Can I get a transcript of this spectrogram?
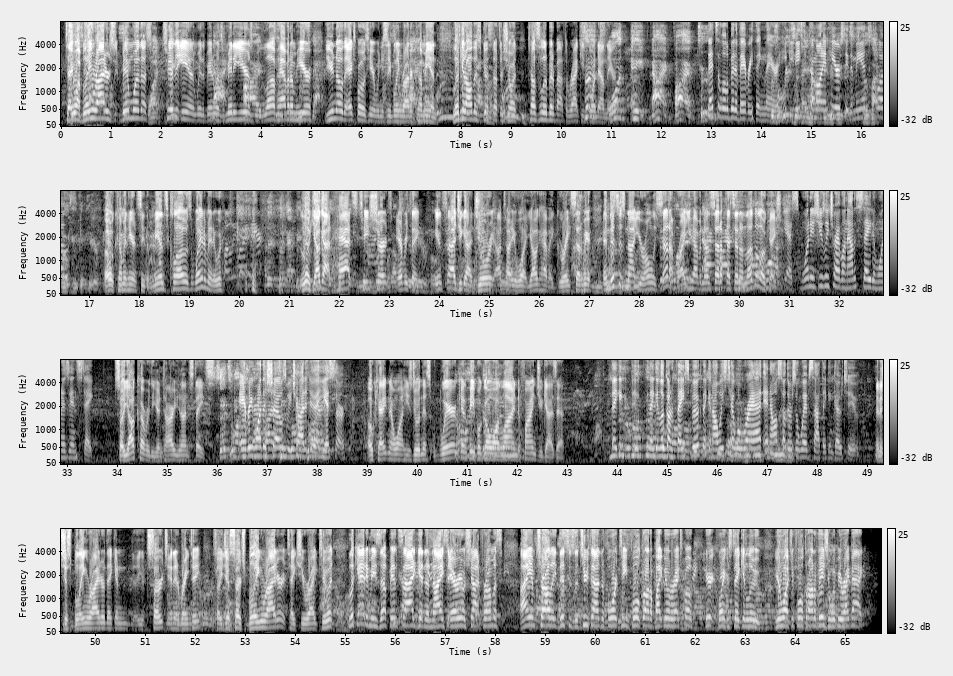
Tell you what, Bling Rider's been with us to the end. We've been with us many years. We love having them here. You know the expo is here when you see Bling Rider come in. Look at all this good stuff they're showing. Tell us a little bit about the rackies going down there. That's a little bit of everything there. He needs to come on in here, see the men's clothes. Oh, come in here and see the men's clothes. Wait a minute. Look, y'all got hats, t-shirts, everything. Inside you got jewelry. I'll tell you what, y'all have a great setup here. And this is not your only setup, right? You have another setup that's in another location. Yes, one is usually traveling out of state and one is in state. So y'all cover the entire United States. Every one of the shows we try to do it. Yes, sir. Okay, now while he's doing this, where can people go online to find you guys at? They can they can look on Facebook. They can always tell where we're at, and also there's a website they can go to and it's just Bling Rider they can uh, search and it'll bring to you. So you just search Bling Rider, it takes you right to it. Look at him, he's up inside getting a nice aerial shot from us. I am Charlie. This is the 2014 Full Throttle Bike Builder Expo here at Quaker Steak and Lube. You're watching Full Throttle Vision. We'll be right back.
